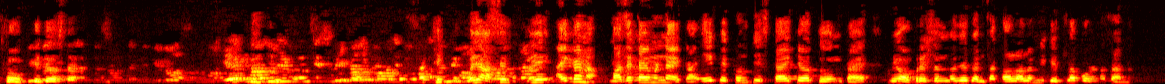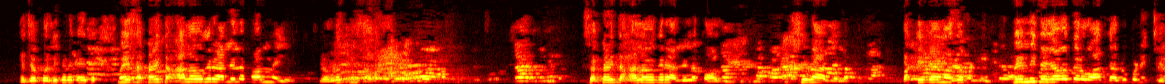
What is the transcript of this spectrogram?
हो, किती वाजता? एक बाजूला एकोणतीस हा, ठीक आहे. म्हणजे असेल म्हणजे ऐका ना माझं काय म्हणणं आहे का? एक एकोणतीस काय किंवा दोन काय मी ऑपरेशनमध्ये त्यांचा कॉल आला मी घेतला पूर्ण झालं. त्याच्या पलीकडे काही म्हणजे सकाळी दहाला वगैरे आलेला कॉल नाहीये. एवढंच मी सांगतो. सकाळी दहाला वगैरे आलेला कॉल नाही उशिरा आलेला बाकी काय माझं म्हणणं नाही. म्हणजे मी त्याच्याबद्दल वाद घालू पण इच्छित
